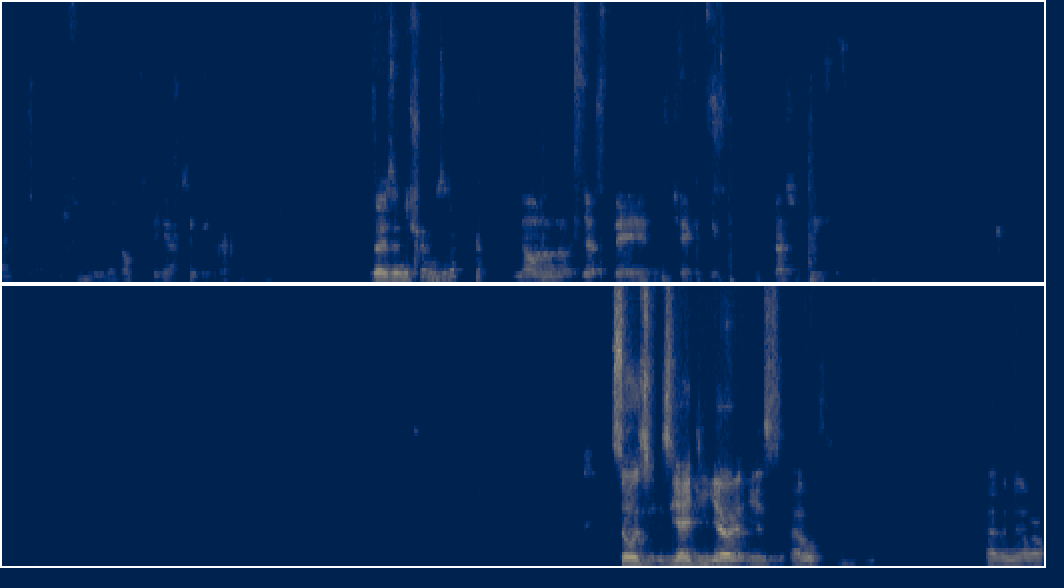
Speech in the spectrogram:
the they There is an issue, isn't it? No, no, no, just to check if that's So the, the idea is, oh. I have an error.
